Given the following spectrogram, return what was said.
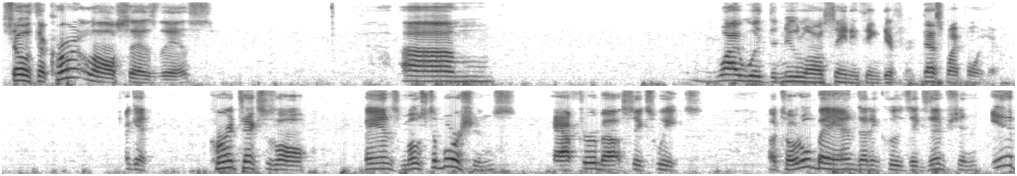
so if the current law says this, um, why would the new law say anything different? That's my point here. Again, current Texas law bans most abortions after about six weeks. A total ban that includes exemption if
